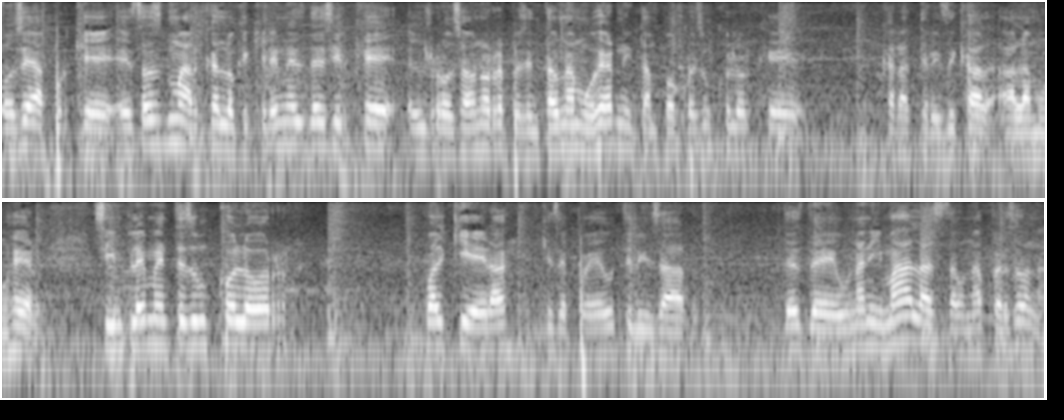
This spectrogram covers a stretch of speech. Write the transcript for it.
o sea, porque estas marcas lo que quieren es decir que el rosado no representa a una mujer ni tampoco es un color que caracteriza a la mujer. Simplemente es un color cualquiera que se puede utilizar desde un animal hasta una persona.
